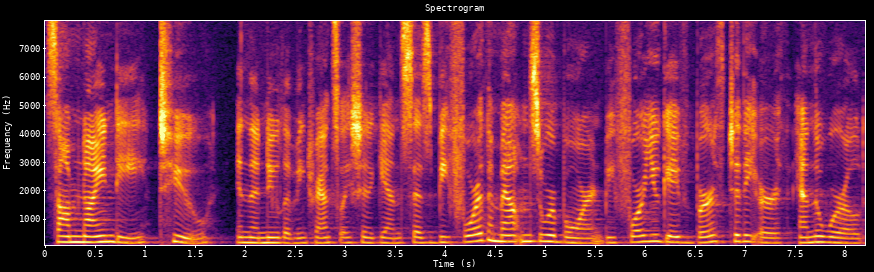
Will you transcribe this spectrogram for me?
Psalm 92 in the New Living Translation again says, Before the mountains were born, before you gave birth to the earth and the world,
